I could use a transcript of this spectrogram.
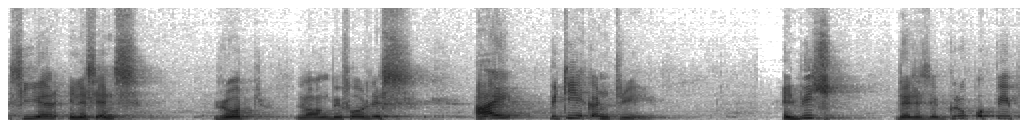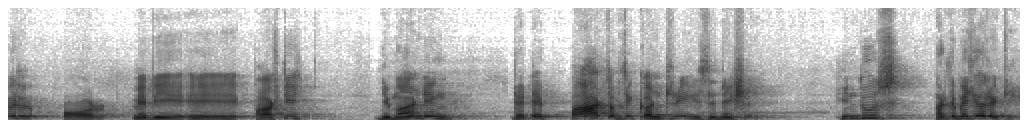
seer in a sense, wrote long before this I pity a country in which there is a group of people or maybe a party demanding that a part of the country is a nation. Hindus are the majority,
